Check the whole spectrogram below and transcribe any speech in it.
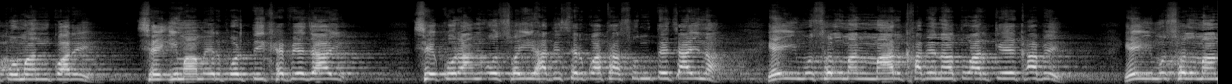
অপমান করে, সে ইমামের প্রতি খেপে যায়, সে কোরআন ও সহি হাদিসের কথা শুনতে চায় না। এই মুসলমান মার খাবে না তো আর কে খাবে? এই মুসলমান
